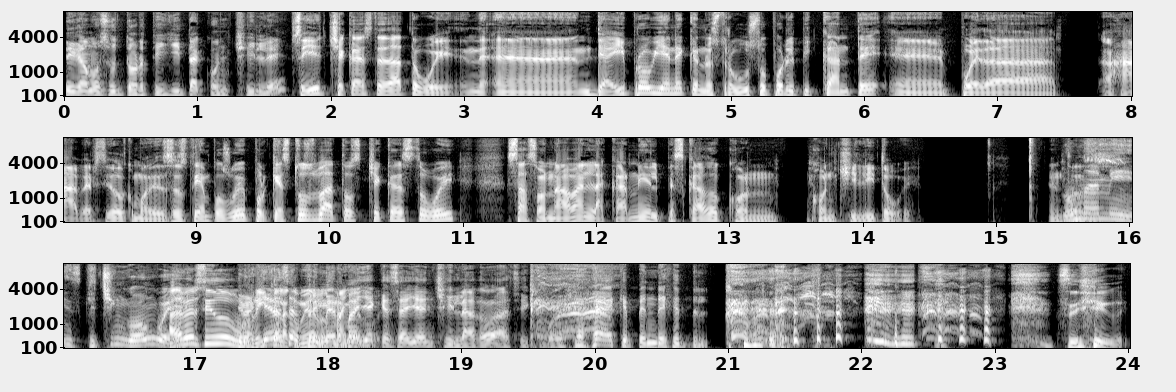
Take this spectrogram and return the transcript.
digamos, su tortillita con chile. Sí, checa este dato, güey. Eh, de ahí proviene que nuestro gusto por el picante eh, pueda ajá, haber sido como de esos tiempos, güey. Porque estos vatos, checa esto, güey, sazonaban la carne y el pescado con, con chilito, güey. No mames, qué chingón, güey. Ha haber sido ¿Te rica la comida el de los primer maya que se haya enchilado? Así como de, "Ja, qué pendeje. Sí, güey.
